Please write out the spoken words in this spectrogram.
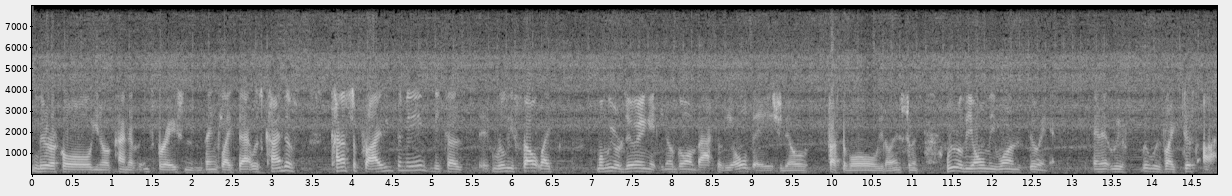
lyrical, you know, kind of inspirations and things like that was kind of kind of surprising to me because it really felt like when we were doing it, you know, going back to the old days, you know, festival, you know, instruments, we were the only ones doing it, and it was it was like just us,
